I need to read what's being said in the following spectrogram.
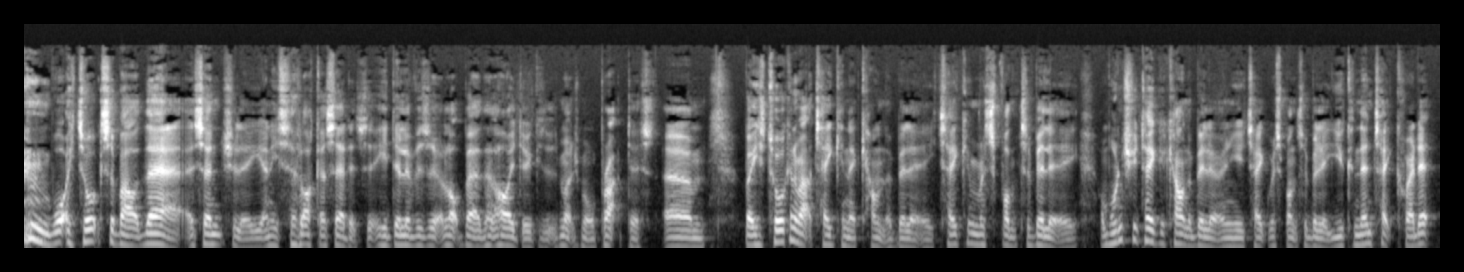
what he talks about there essentially, and he said, like I said, it's he delivers it a lot better than I do because it's much more practiced. Um, but he's talking about taking accountability, taking responsibility, and once you take accountability and you take responsibility, you can then take credit.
